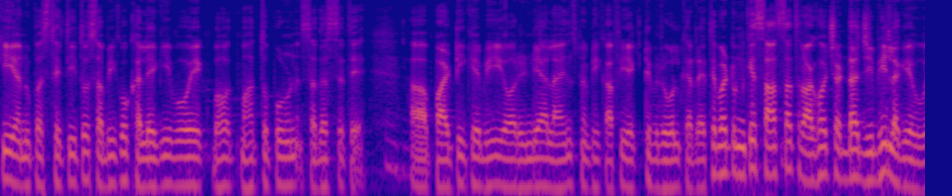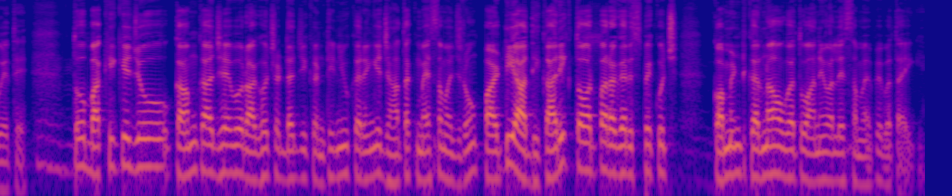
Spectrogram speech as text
की अनुपस्थिति तो सभी को खलेगी। वो एक बहुत महत्वपूर्ण सदस्य थे। आ, पार्टी के भी और इंडिया अलायंस में भी काफ़ी एक्टिव रोल कर रहे थे बट उनके साथ साथ राघव चड्डा जी भी लगे हुए थे। तो बाकी के जो कामकाज है वो राघव चड्डा जी कंटिन्यू करेंगे। जहाँ तक मैं समझ रहा हूँ पार्टी आधिकारिक तौर पर अगर इस पर कुछ कॉमेंट करना होगा तो आने वाले समय पर बताएगी।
